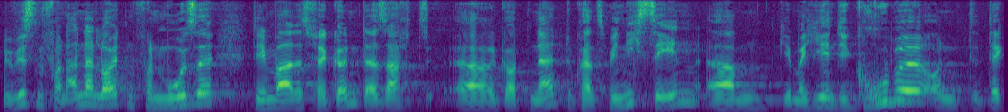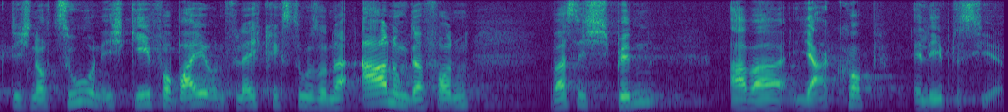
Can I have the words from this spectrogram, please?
Wir wissen von anderen Leuten, von Mose, dem war das vergönnt, da sagt äh, Gott, ne, du kannst mich nicht sehen, ähm, geh mal hier in die Grube und deck dich noch zu und ich gehe vorbei und vielleicht kriegst du so eine Ahnung davon, was ich bin. Aber Jakob erlebt es hier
